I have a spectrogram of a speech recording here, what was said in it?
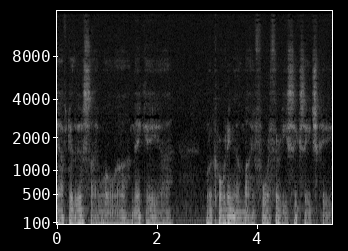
after this, I will uh, make a uh, recording of my 436 HP.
